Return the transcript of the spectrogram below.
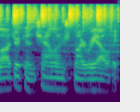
Logic and challenged my reality.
